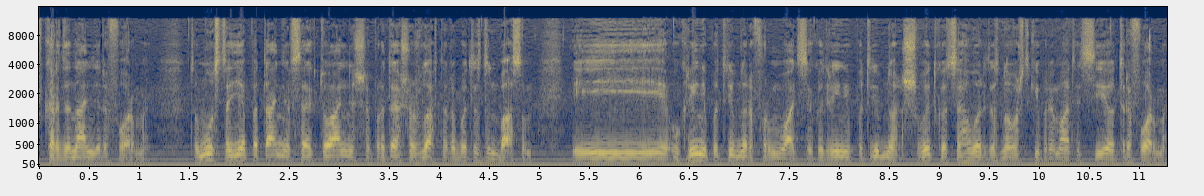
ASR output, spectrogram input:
в кардинальні реформи. Тому стає питання все актуальніше про те, що ж власне робити з Донбасом. І Україні потрібно реформуватися. Україні потрібно швидко це говорити знову ж таки приймати ці от реформи.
